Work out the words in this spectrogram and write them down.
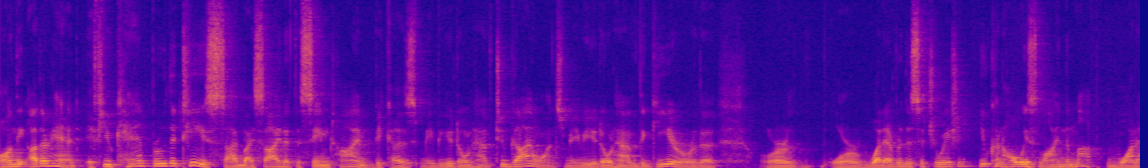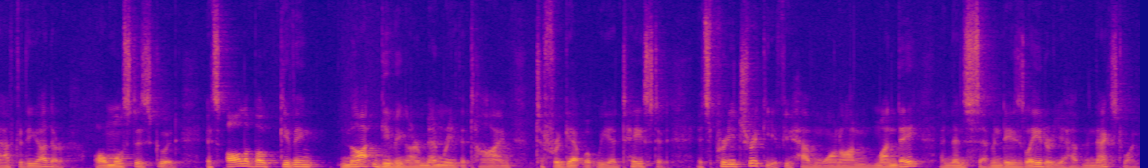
On the other hand, if you can't brew the teas side by side at the same time because maybe you don't have two gaiwans, maybe you don't have the gear or the or or whatever the situation, you can always line them up one after the other, almost as good. It's all about giving not giving our memory the time to forget what we had tasted. It's pretty tricky if you have one on Monday and then seven days later you have the next one.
